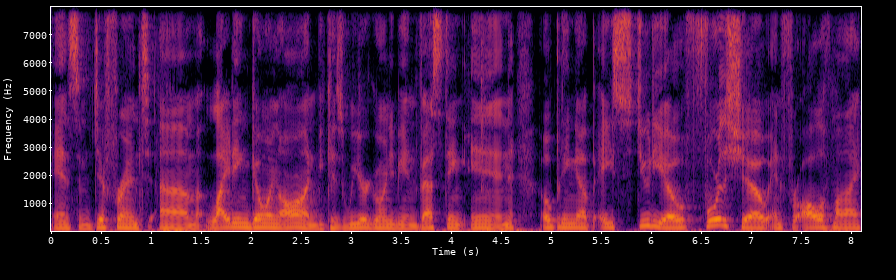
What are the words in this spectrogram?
and some different um, lighting going on because we are going to be investing in opening up a studio for the show and for all of my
